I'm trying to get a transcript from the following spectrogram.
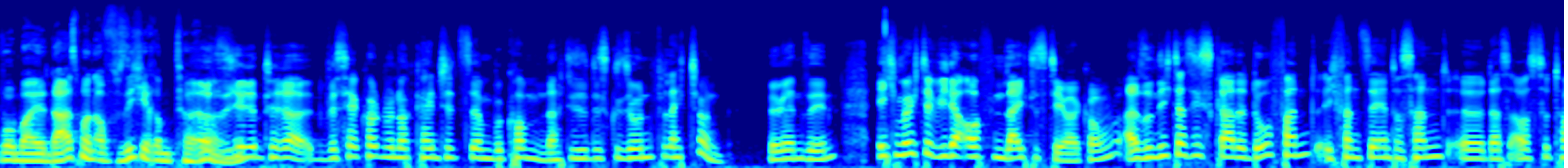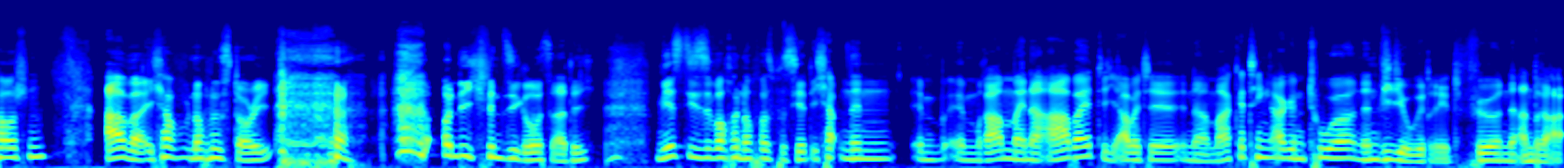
Wobei, da ist man auf sicherem Terrain. Ne? Sire Terrain. Bisher konnten wir noch keinen Shitstorm bekommen. Nach dieser Diskussion vielleicht schon. Wir werden sehen. Ich möchte wieder auf ein leichtes Thema kommen. Also nicht, dass ich es gerade doof fand. Ich fand es sehr interessant, äh, das auszutauschen. Aber ich habe noch eine Story. Und ich finde sie großartig. Mir ist diese Woche noch was passiert. Ich habe einen im, im Rahmen meiner Arbeit, ich arbeite in einer Marketingagentur, ein Video gedreht für eine andere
